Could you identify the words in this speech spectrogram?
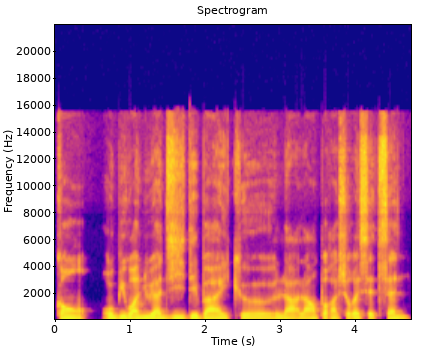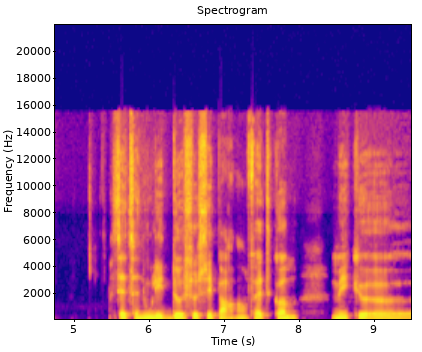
quand Obi-Wan lui a dit des bails que l'a l'a un peu rassuré cette scène. Cette scène où les 2 se séparent en fait comme mais que,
